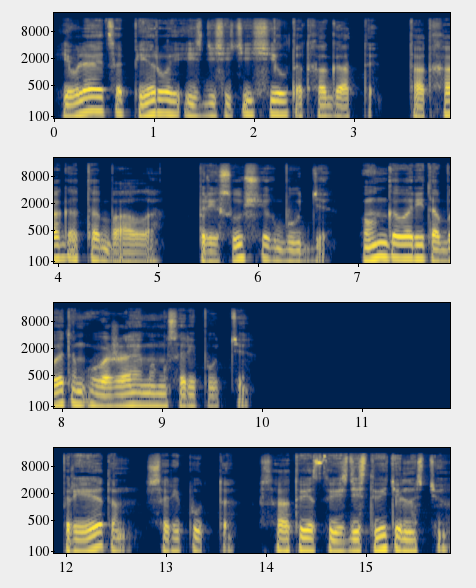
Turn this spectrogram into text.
является первой из десяти сил Тадхагатты, Тадхагата Балла, присущих Будде. Он говорит об этом уважаемому Сарипутте. При этом Сарипутта в соответствии с действительностью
